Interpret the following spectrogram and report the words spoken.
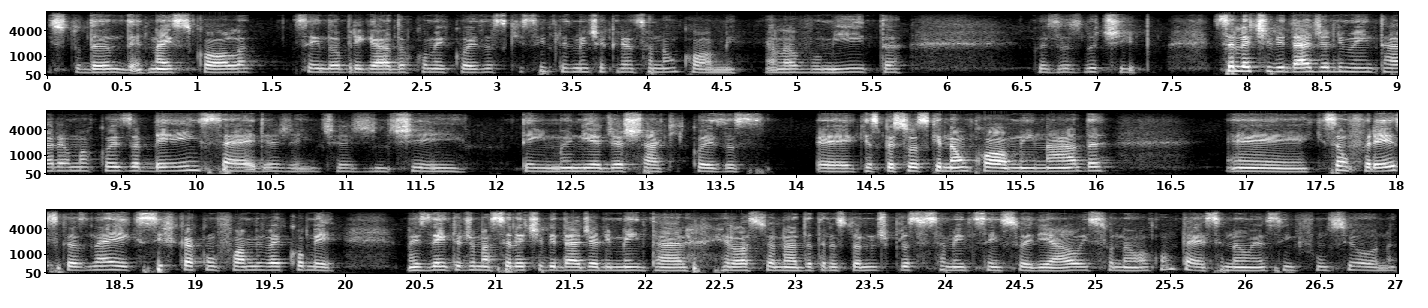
estudando na escola, sendo obrigado a comer coisas que simplesmente a criança não come. Ela vomita, coisas do tipo. Seletividade alimentar é uma coisa bem séria, gente. A gente tem mania de achar que coisas, é, que as pessoas que não comem nada, é, que são frescas, né, e que se ficar com fome vai comer mas dentro de uma seletividade alimentar relacionada a transtorno de processamento sensorial, isso não acontece, não é assim que funciona.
